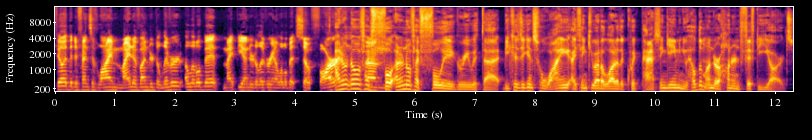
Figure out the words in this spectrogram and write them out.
feel like the defensive line might have underdelivered a little bit, might be underdelivering a little bit so far. I don't know if I um, full, I don't know if I fully agree with that because against Hawaii, I think you had a lot of the quick passing game and you held them under 150 yards.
